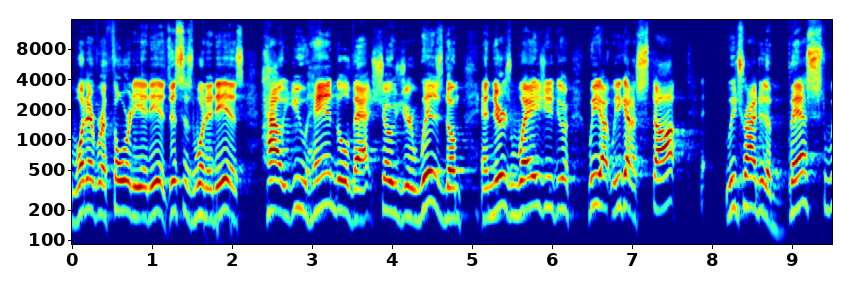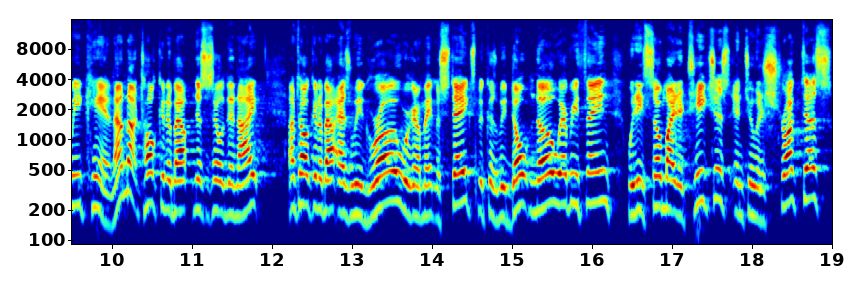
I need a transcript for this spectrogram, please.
whatever authority it is, this is what it is. How you handle that shows your wisdom. And there's ways you can, we got, we got to stop. We try to do the best we can. And I'm not talking about necessarily tonight. I'm talking about as we grow, we're going to make mistakes because we don't know everything. We need somebody to teach us and to instruct us.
